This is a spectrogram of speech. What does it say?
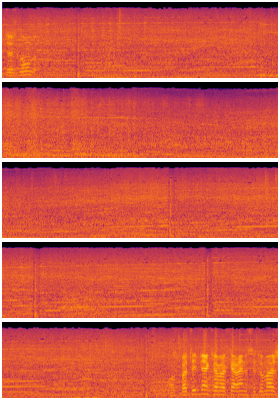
Deux secondes. On se battait bien avec la McLaren, c'est dommage.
